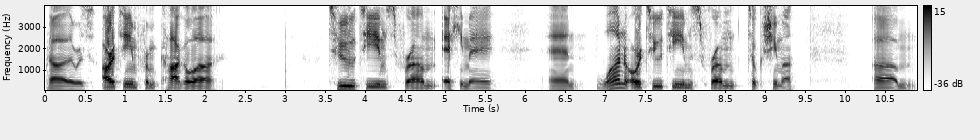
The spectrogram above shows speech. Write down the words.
Uh, there was our team from Kagawa, two teams from Ehime, and one or two teams from Tokushima. Um,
